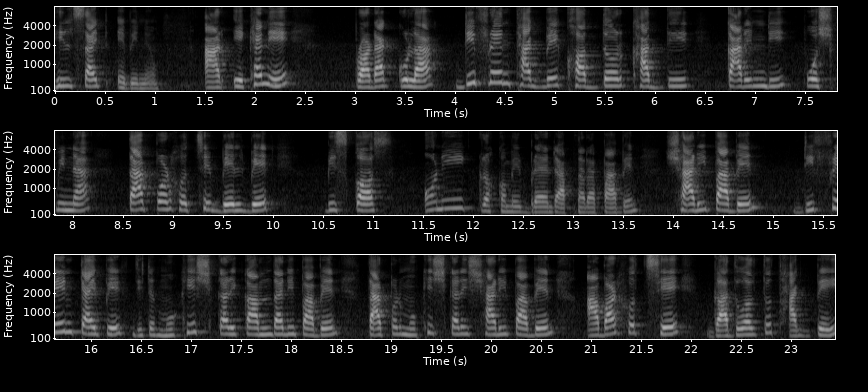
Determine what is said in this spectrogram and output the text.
hillside avenue আর এখানে প্রোডাক্টগুলা ডিফারেন্ট থাকবে, খদ্দর, খাদ্যির, কারেন্ডি, পশমিনা, তারপর হচ্ছে বেলবেট বিস্কস অনেক রকমের ব্র্যান্ড আপনারা পাবেন। শাড়ি পাবেন ডিফারেন্ট টাইপের যেটা মুখেশকারী কামদানি পাবেন, তারপর মুখেশকারী শাড়ি পাবেন। আবার হচ্ছে গাদোয়াল তো থাকবেই,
